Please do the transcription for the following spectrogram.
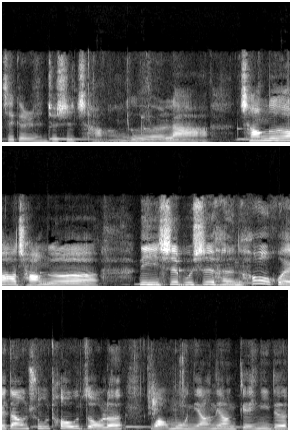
这个人就是嫦娥啦。嫦娥啊，嫦娥，你是不是很后悔当初偷走了王母娘娘给你的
